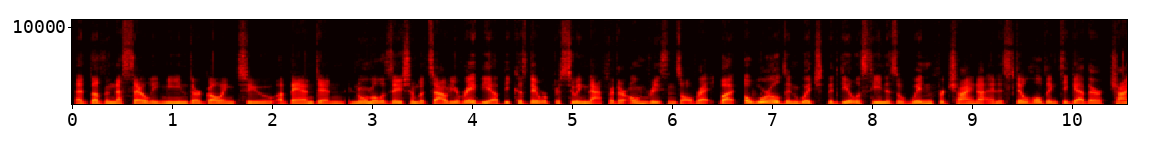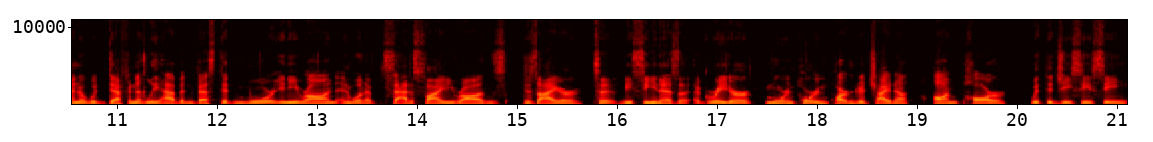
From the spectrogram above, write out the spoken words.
That doesn't necessarily mean they're going to abandon normalization with Saudi Arabia because they were pursuing that for their own reasons already. But a world in which the deal is seen as a win for China and is still holding together, China would definitely have invested more in Iran and would have satisfied Iran's desire to be seen as a, a greater, more important partner to China on par with the GCC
